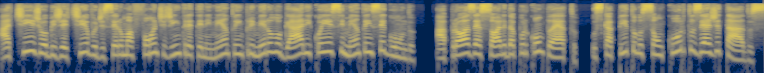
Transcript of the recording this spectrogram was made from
atinge o objetivo de ser uma fonte de entretenimento em primeiro lugar e conhecimento em segundo. A prosa é sólida por completo, os capítulos são curtos e agitados.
